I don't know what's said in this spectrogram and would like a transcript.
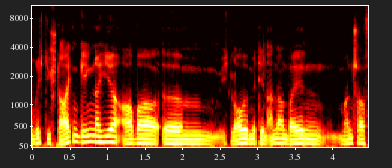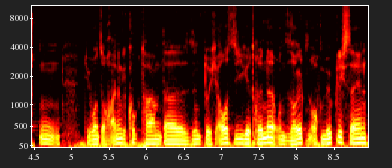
einen richtig starken Gegner hier, aber ähm, ich glaube, mit den anderen beiden Mannschaften, die wir uns auch angeguckt haben, da sind durchaus Siege drin und sollten auch möglich sein.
